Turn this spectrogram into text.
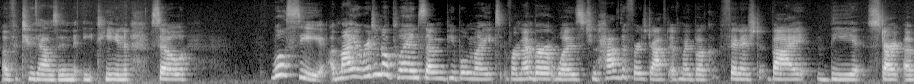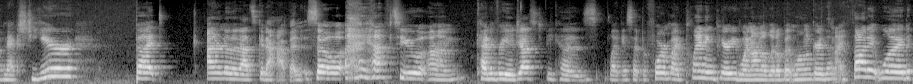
of 2018. So we'll see. My original plan, some people might remember, was to have the first draft of my book finished by the start of next year, but I don't know that that's gonna happen. So I have to um, kind of readjust because, like I said before, my planning period went on a little bit longer than I thought it would.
